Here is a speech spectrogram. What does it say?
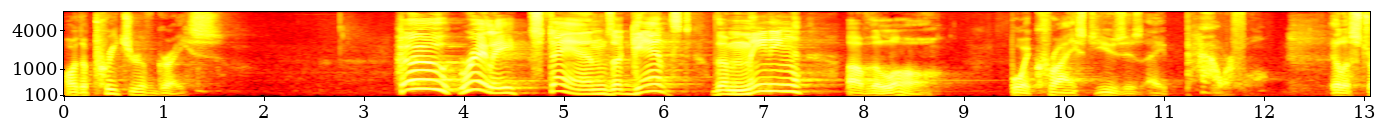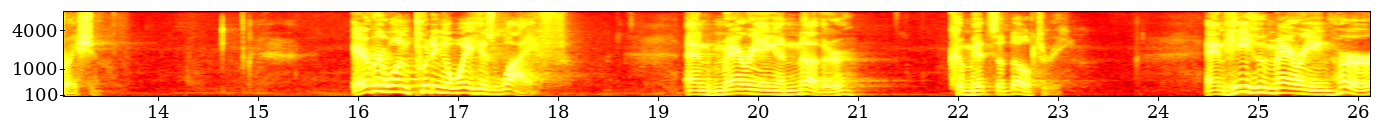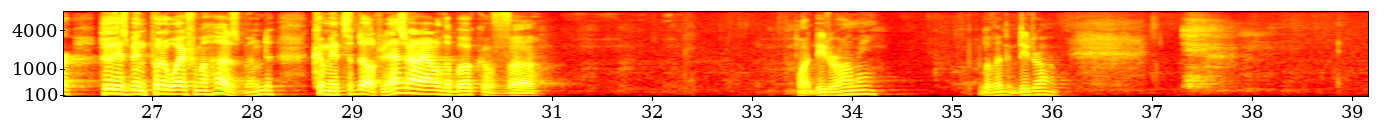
Or the preacher of grace? Who really stands against the meaning of the law? Boy, Christ uses a powerful illustration. Everyone putting away his wife and marrying another commits adultery. And he who marrying her, who has been put away from a husband, commits adultery. That's right out of the book of uh, what Deuteronomy, Leviticus, Deuteronomy.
